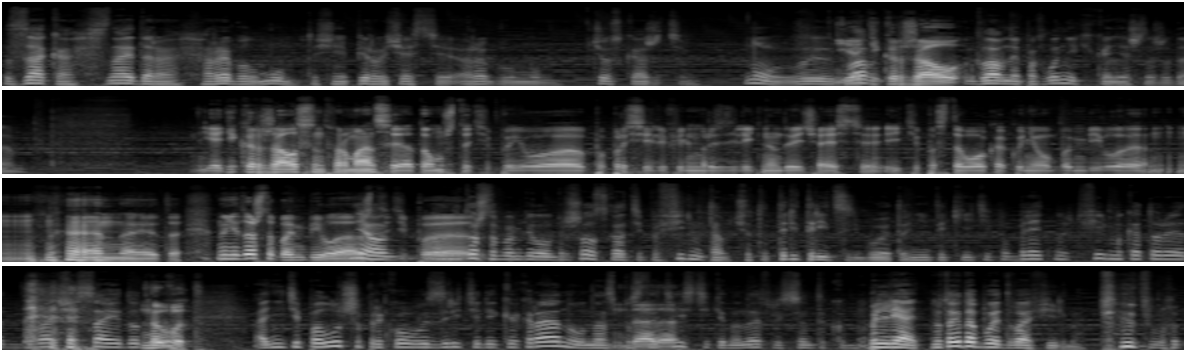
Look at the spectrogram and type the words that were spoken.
Зака Снайдера Rebel Moon, точнее первой части Rebel Moon. Что скажете? Ну, вы глав... Я дико ржал. Главные поклонники, конечно же, да. Я дико ржал с информацией о том, что, типа, его попросили фильм разделить на две части, и, типа, с того, как у него бомбило на это. Ну, не то, что бомбило, а не, что, он, типа... Он не то, что бомбило, он пришел и сказал, типа, фильм там что-то 3.30 будет. Они такие, типа, блядь, ну, фильмы, которые два часа идут... Ну, вот они типа лучше приковывают зрителей к экрану. У нас по да, статистике да. на Netflix он такой, блядь, ну тогда будет два фильма. вот,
